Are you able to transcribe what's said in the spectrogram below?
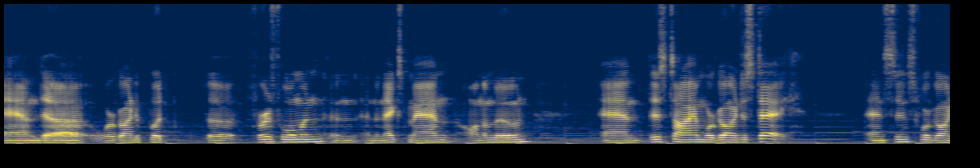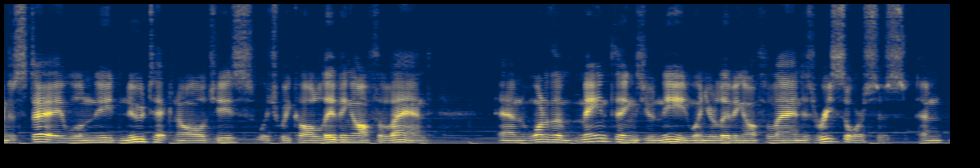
and uh, we're going to put the first woman and, and, the next man on the moon. And this time we're going to stay. And since we're going to stay, we'll need new technologies, which we call living off the land. And one of the main things you need when you're living off the land is resources. And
